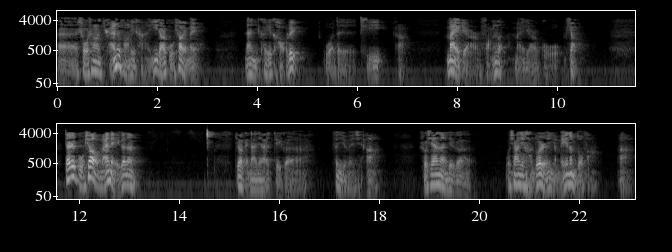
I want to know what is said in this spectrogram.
呃，手上全是房地产，一点股票也没有，那你可以考虑我的提议啊，卖点房子，买点股票。但是股票买哪个呢？就要给大家这个分析分析啊。首先呢，这个。我相信很多人也没那么多房啊，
